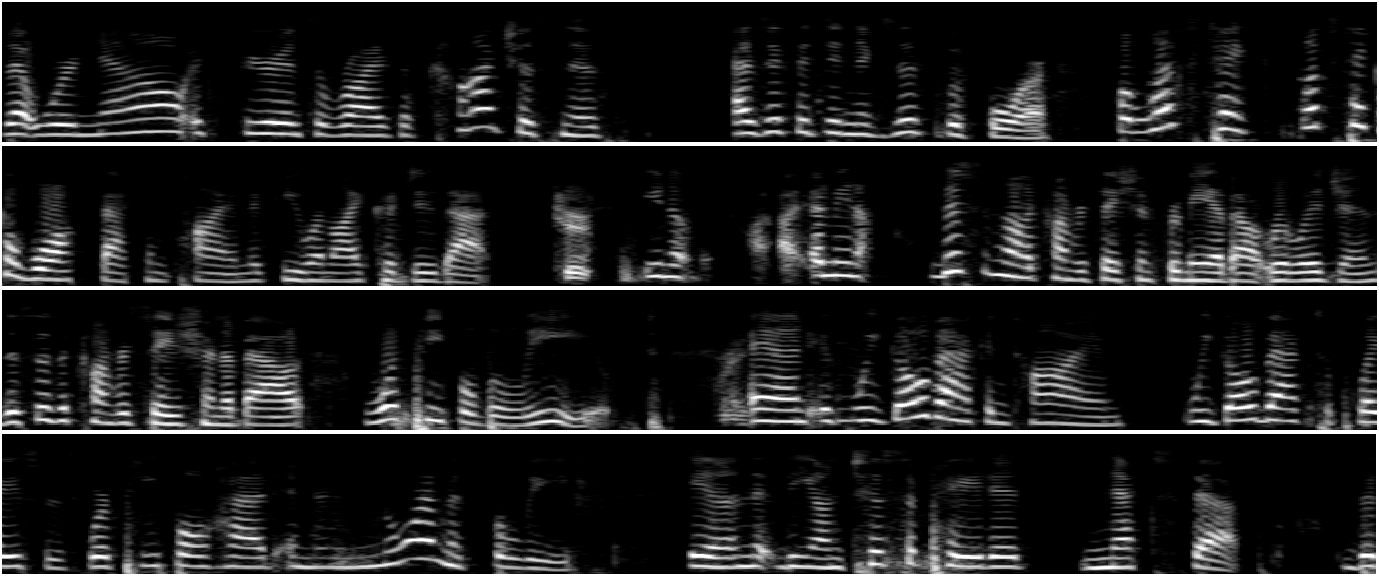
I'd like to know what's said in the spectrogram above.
that we're now experience a rise of consciousness as if it didn't exist before. But let's take let's take a walk back in time if you and I could do that. Sure. You know, I, I mean, this is not a conversation for me about religion. This is a conversation about what people believed. Right. And if we go back in time, we go back to places where people had an enormous belief in the anticipated next step, the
